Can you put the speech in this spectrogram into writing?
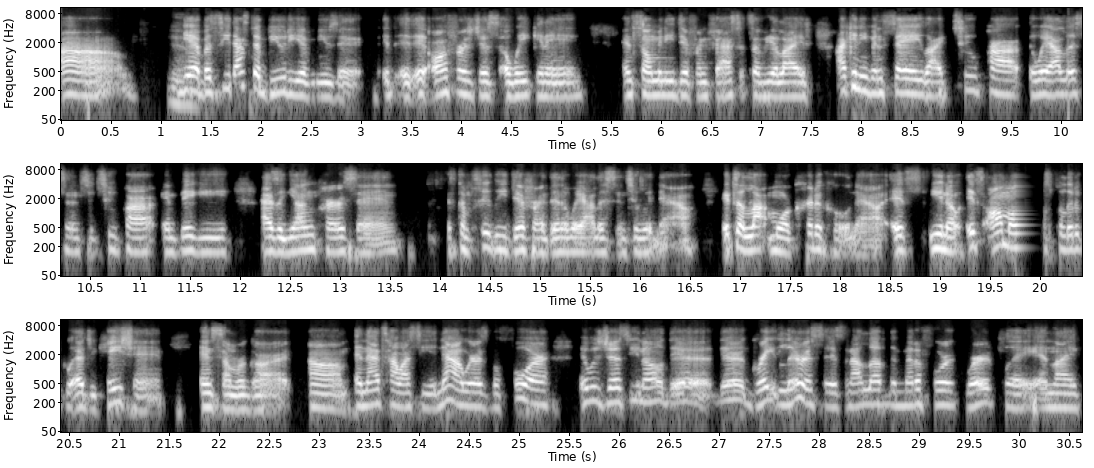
Um, yeah. yeah but see, that's the beauty of music. It, it, it offers just awakening in so many different facets of your life. I can even say like Tupac, the way I listened to Tupac and Biggie as a young person is completely different than the way I listen to it now. It's a lot more critical now. It's, you know, it's almost political education in some regard. Um, and that's how I see it now. Whereas before it was just, you know, they're they're great lyricists and I love the metaphoric wordplay and like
